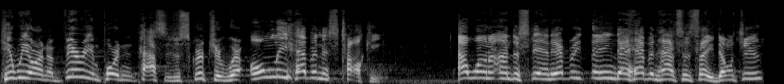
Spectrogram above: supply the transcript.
Here we are in a very important passage of scripture where only heaven is talking. I want to understand everything that heaven has to say, don't you?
